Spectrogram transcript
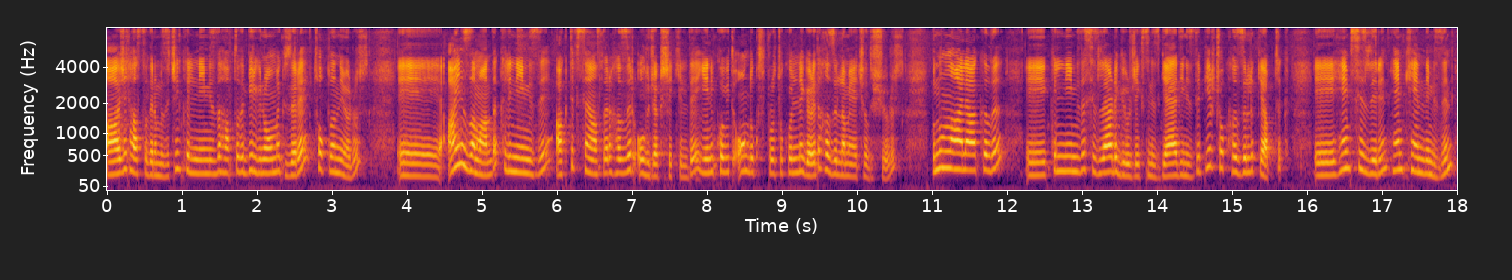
acil hastalarımız için kliniğimizde haftada bir gün olmak üzere toplanıyoruz. Ee, aynı zamanda kliniğimizi aktif seanslara hazır olacak şekilde yeni COVID-19 protokolüne göre de hazırlamaya çalışıyoruz. Bununla alakalı e, kliniğimizde sizler de göreceksiniz geldiğinizde birçok hazırlık yaptık. E, hem sizlerin hem kendimizin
